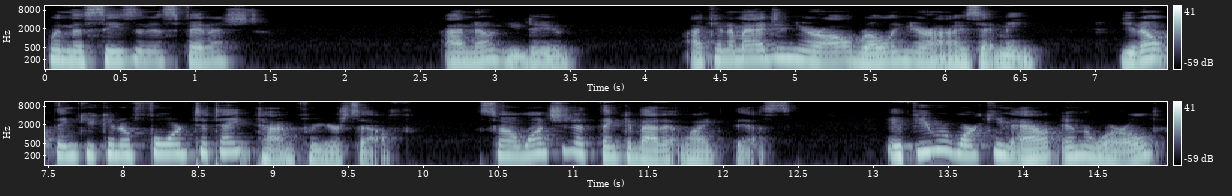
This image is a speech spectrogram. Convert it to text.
when the season is finished? I know you do. I can imagine you're all rolling your eyes at me. You don't think you can afford to take time for yourself. So I want you to think about it like this. If you were working out in the world,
